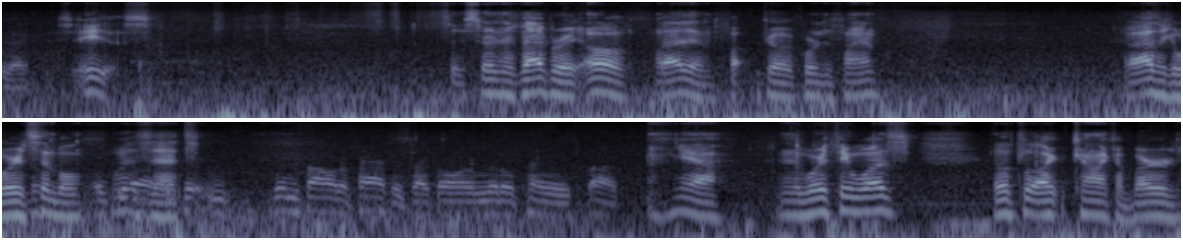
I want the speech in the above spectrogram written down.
There. Jesus. So it's starting to evaporate. Oh, well, that didn't go according to plan. Oh, that's like a weird symbol. It- what yeah, that? it Didn't, didn't follow the path. It's like all in little tiny spots. Yeah. And the weird thing was, it looked like kind of like a bird.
